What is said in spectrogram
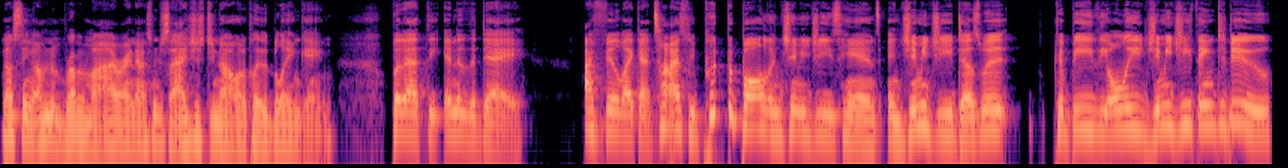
Y'all see, I'm rubbing my eye right now. So I'm just like, I just do not want to play the blame game. But at the end of the day, I feel like at times we put the ball in Jimmy G's hands and Jimmy G does what could be the only Jimmy G thing to do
